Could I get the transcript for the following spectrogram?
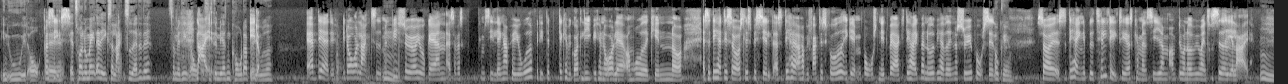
en uge, et år. Præcis. Uh, jeg tror normalt er det ikke så lang tid, er det det? Som et helt år? Nej. Synes, det er mere sådan kortere perioder. Ja, det er det. Et år er lang tid, men mm. vi søger jo gerne, altså hvad skal kan man sige, længere perioder, fordi det, det kan vi godt lide. Vi kan nå at lære området at kende. Og, altså det her, det er så også lidt specielt. Altså det her har vi faktisk fået igennem vores netværk. Det har ikke været noget, vi har været inde og søge på selv. Okay. Så, så det har egentlig blevet tildelt til os, kan man sige, om, om det var noget, vi var interesseret i eller ej. Mm.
